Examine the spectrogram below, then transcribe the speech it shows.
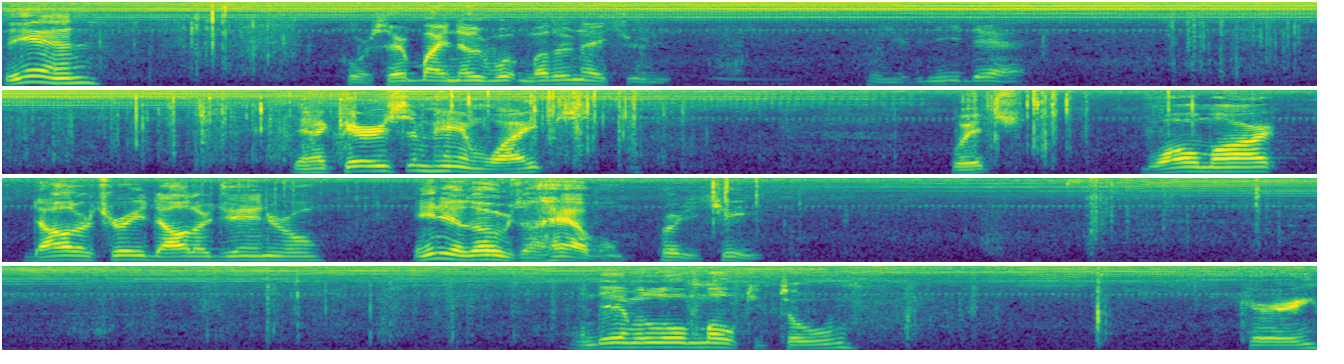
Then, of course, everybody knows what Mother Nature, well, you need that. Then I carry some hand wipes which Walmart, Dollar Tree, Dollar General, any of those I have them pretty cheap. And then a little multi-tool carry.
